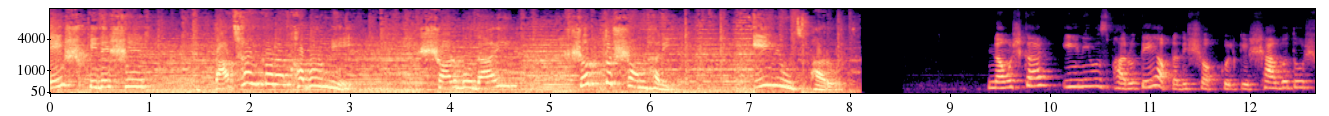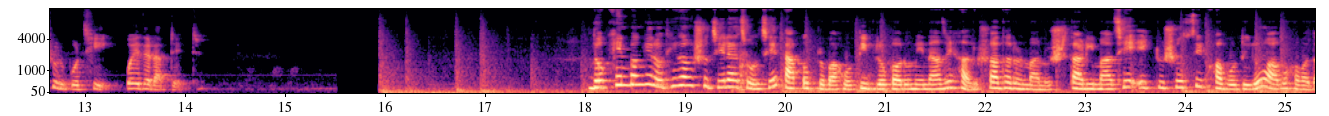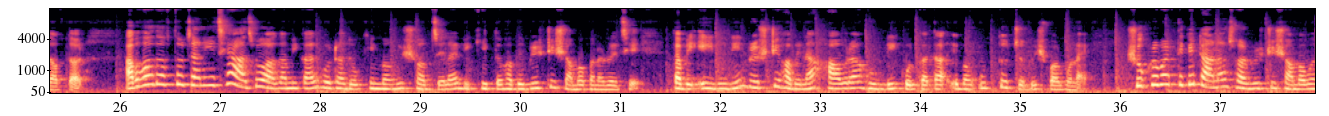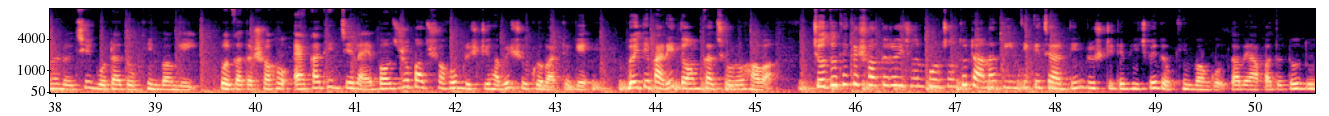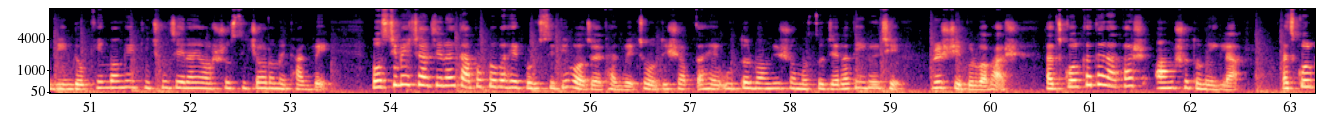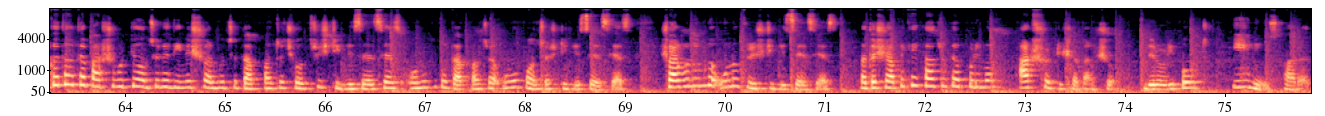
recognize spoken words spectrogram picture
দেশ বিদেশের বাছাই করা খবর নিয়ে সর্বদাই সত্য সন্ধানী ই নিউজ ভারত। নমস্কার ই নিউজ ভারতে আপনাদের সকলকে স্বাগত, শুরু করছি ওয়েদার আপডেট দক্ষিণবঙ্গের অধিকাংশ জেলায় চলছে তাপপ্রবাহ, তীব্র গরমে নাজেহাল, সাধারণ মানুষ তারই মাঝে একটু স্বস্তির খবর দিল আবহাওয়া দপ্তর। আবহাওয়া দপ্তর জানিয়েছে, আজও আগামীকাল গোটা দক্ষিণবঙ্গের সব জেলায় বিক্ষিপ্তভাবে বৃষ্টির সম্ভাবনা রয়েছে। তবে এই দুদিন বৃষ্টি হবে না, হাওড়া, হুগলি, কলকাতা এবং উত্তর চব্বিশ পরগনায়। শুক্রবার থেকে টানা ঝড় বৃষ্টির সম্ভাবনা রয়েছে গোটা দক্ষিণবঙ্গেই। কলকাতা সহ একাধিক জেলায় বজ্রপাত সহ বৃষ্টি হবে শুক্রবার থেকে। বইতে পারে দমকা ঝোড়ো হাওয়া। চোদ্দ থেকে সতেরোই জুন পর্যন্ত টানা তিন থেকে চার দিন বৃষ্টিতে ভিজবে দক্ষিণবঙ্গ। তবে আপাতত দুদিন দক্ষিণবঙ্গের কিছু জেলায় অস্বস্তি চরমে থাকবে। পশ্চিমের চার জেলায় তাপপ্রবাহের পরিস্থিতি বজায় থাকবে। চলতি সপ্তাহে উত্তরবঙ্গের সমস্ত জেলাতেই রয়েছে বৃষ্টির পূর্বাভাস। আজ কলকাতার আকাশ অংশত মেঘলা। আজ কলকাতা ও তার পার্শ্ববর্তী অঞ্চলে দিনের সর্বোচ্চ তাপমাত্রা ছত্রিশ ডিগ্রি সেলসিয়াস, অনুভূত তাপমাত্রা উনপঞ্চাশ ডিগ্রি সেলসিয়াস, সর্বনিম্ন উনত্রিশ ডিগ্রি সেলসিয়াস বাতাস আপেক্ষিক আর্দ্রতার পরিমাণ আটষট্টি শতাংশ। Bureau report, E news Bharat.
